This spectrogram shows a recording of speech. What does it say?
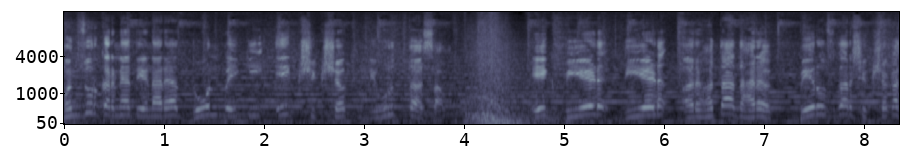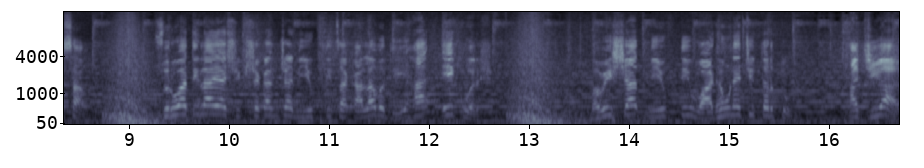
मंजूर करण्यात येणाऱ्या दोन पैकी एक शिक्षक निवृत्त असावा. एक बी एड डी एड अर्हताधारक बेरोजगार शिक्षक असावा. सुरुवातीला या शिक्षकांच्या नियुक्तीचा कालावधी हा एक वर्ष. भविष्यात नियुक्ती वाढवण्याची तरतूद. हा जी आर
